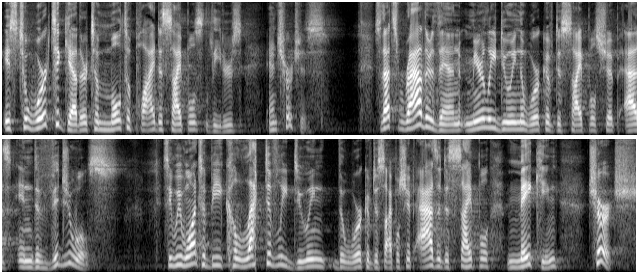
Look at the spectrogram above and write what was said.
is to work together to multiply disciples, leaders, and churches. So that's rather than merely doing the work of discipleship as individuals. See, we want to be collectively doing the work of discipleship as a disciple making church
